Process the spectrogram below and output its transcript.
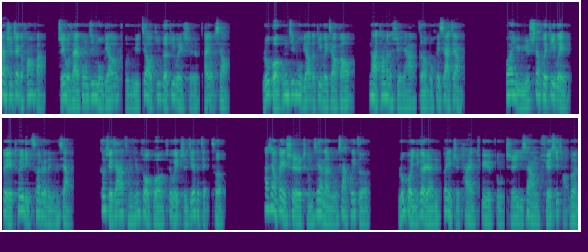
但是这个方法只有在攻击目标处于较低的地位时才有效。如果攻击目标的地位较高，那他们的血压则不会下降。关于社会地位对推理策略的影响，科学家曾经做过最为直接的检测。他向被试呈现了如下规则：如果一个人被指派去主持一项学习讨论，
